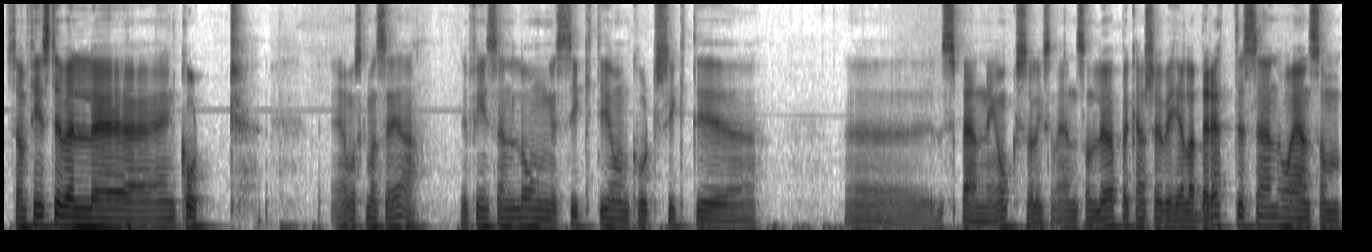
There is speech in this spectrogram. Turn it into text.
Sen finns det väl eh, en kort... Eh, vad ska man säga? Det finns en långsiktig och en kortsiktig eh, spänning också. Liksom. En som löper kanske över hela berättelsen och en som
